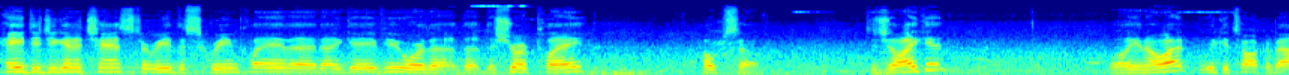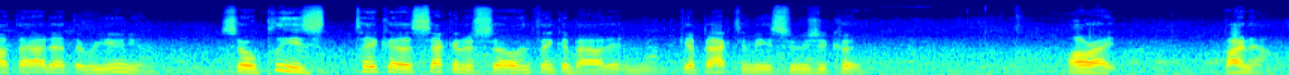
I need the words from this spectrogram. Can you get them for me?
hey, did you get a chance to read the screenplay that I gave you or the, the, the short play? Hope so. Did you like it? Well, you know what? We could talk about that at the reunion. So please take a second or so and think about it and get back to me as soon as you could. All right. Bye now.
